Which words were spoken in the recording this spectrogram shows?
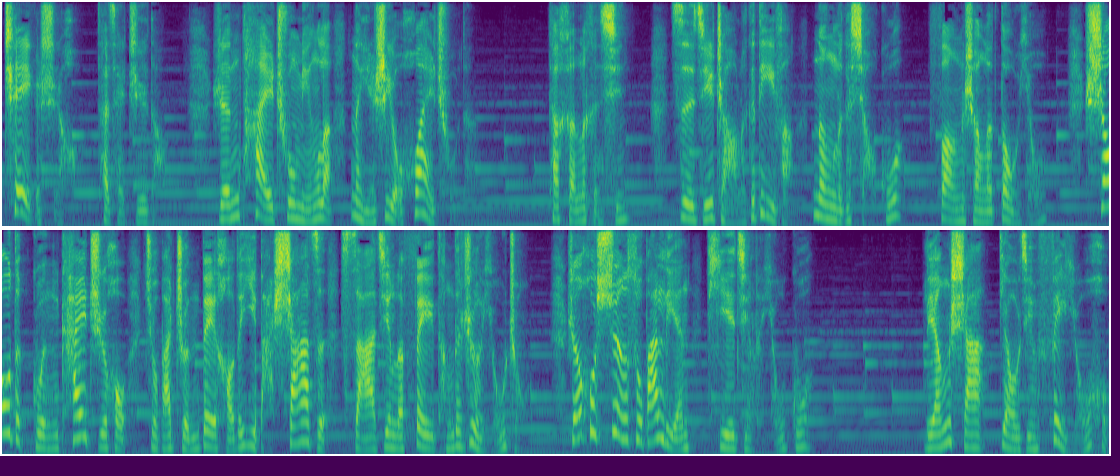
这个时候他才知道，人太出名了那也是有坏处的。他狠了狠心，自己找了个地方，弄了个小锅。放上了豆油，烧得滚开之后，就把准备好的一把沙子撒进了沸腾的热油中，然后迅速把脸贴进了油锅。凉沙掉进沸油后，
